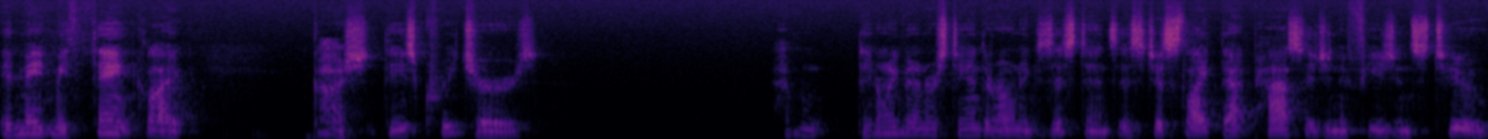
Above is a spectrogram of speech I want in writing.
it made me think like, gosh, these creatures haven't they don't even understand their own existence. It's just like that passage in Ephesians 2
